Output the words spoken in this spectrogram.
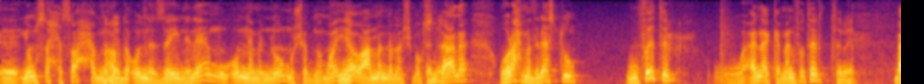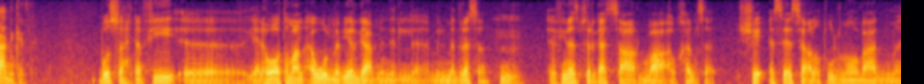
آه، يوم صحي صح النهارده قلنا إزاي ننام وقمنا من النوم وشربنا مية. وعملنا اللانش بوكس. بتاعنا وراح مدرسته وفطر وأنا كمان فطرت تمام بعد كده بص إحنا في آه، يعني هو طبعا أول ما بيرجع من من المدرسة مم. في ناس بترجع الساعة 4 أو 5 شيء أساسي على طول إن هو بعد ما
